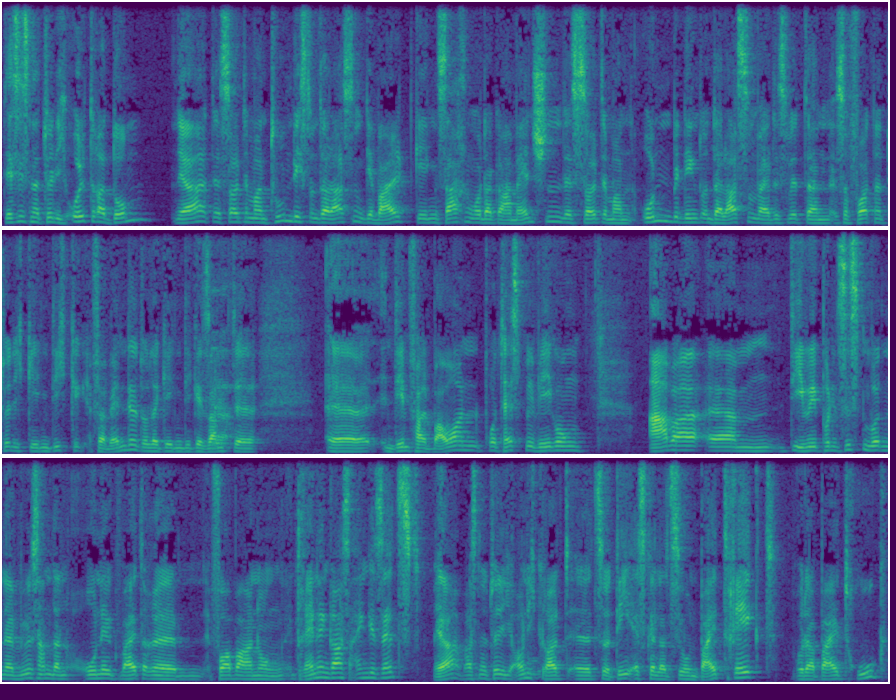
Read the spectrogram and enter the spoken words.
Das ist natürlich ultra dumm. Ja, das sollte man tunlichst unterlassen. Gewalt gegen Sachen oder gar Menschen, das sollte man unbedingt unterlassen, weil das wird dann sofort natürlich gegen dich verwendet oder gegen die gesamte, ja. äh, in dem Fall Bauernprotestbewegung. Aber ähm, die Polizisten wurden nervös, haben dann ohne weitere Vorwarnung Tränengas eingesetzt, ja, was natürlich auch nicht gerade äh, zur Deeskalation beiträgt oder beitrug.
